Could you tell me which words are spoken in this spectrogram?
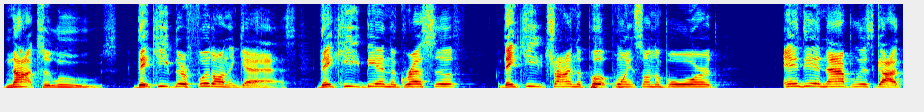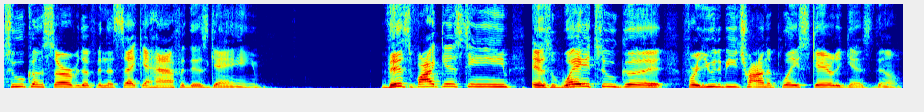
not to lose. They keep their foot on the gas. They keep being aggressive. They keep trying to put points on the board. Indianapolis got too conservative in the second half of this game. This Vikings team is way too good for you to be trying to play scared against them,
